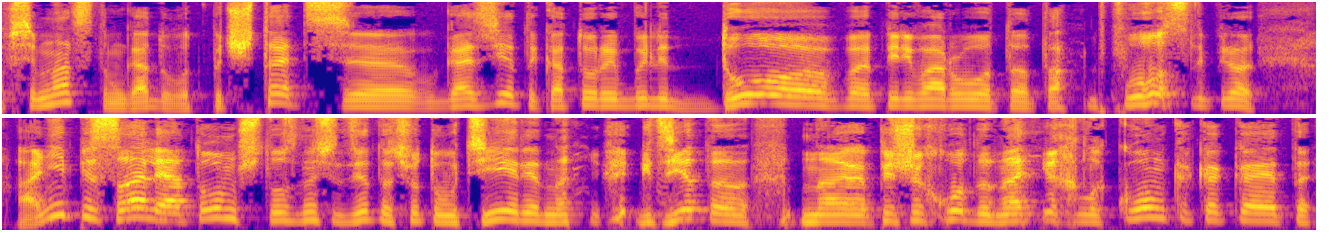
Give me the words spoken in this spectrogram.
в семнадцатом году, вот почитать э, газеты, которые были до э, переворота, там, после переворота, они писали о том, что, значит, где-то что-то утеряно, где-то на пешехода наехала конка какая-то,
